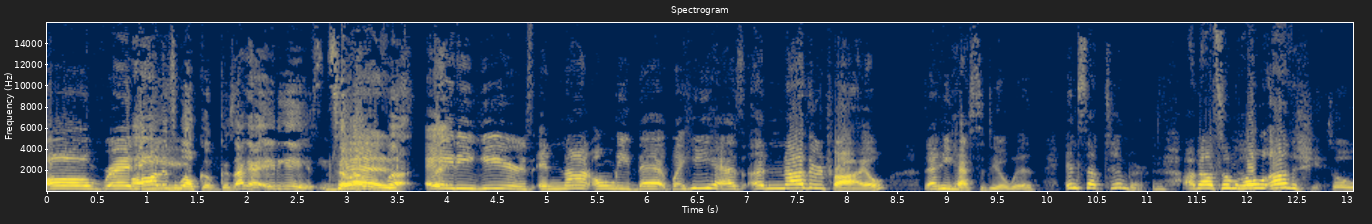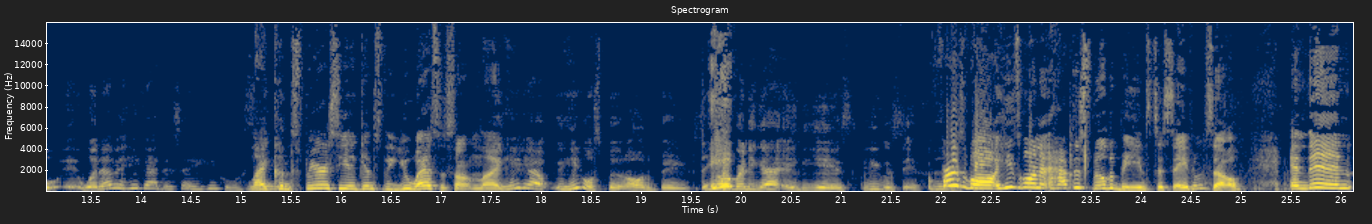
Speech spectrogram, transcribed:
Already. All is welcome because I got 80 years. So Yes, fucked. 80 years. And not only that, but he has another trial that he has to deal with in September mm. about some whole other shit. So whatever he got to say, he gonna say. Like it. conspiracy against the U.S. or something. Like, he got he gonna spill all the beans. He, He- already got 80 years. He gonna say. first of all, he's going to have to spill the beans to save himself. And then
